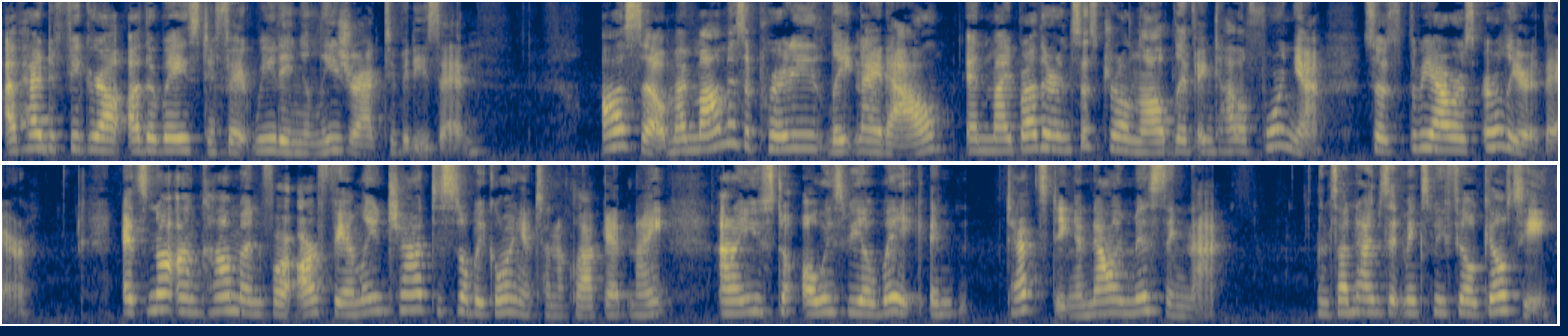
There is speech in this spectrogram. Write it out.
I've had to figure out other ways to fit reading and leisure activities in. Also, my mom is a pretty late night owl, and my brother and sister in law live in California, so it's three hours earlier there. It's not uncommon for our family chat to still be going at 10 o'clock at night, and I used to always be awake and texting, and now I'm missing that. And sometimes it makes me feel guilty.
